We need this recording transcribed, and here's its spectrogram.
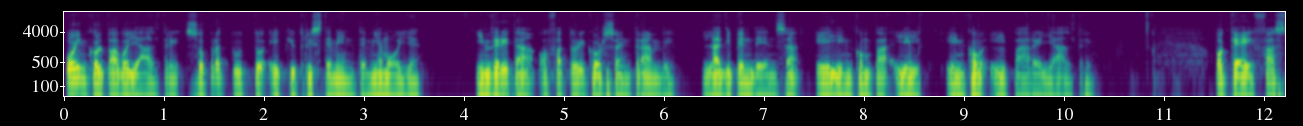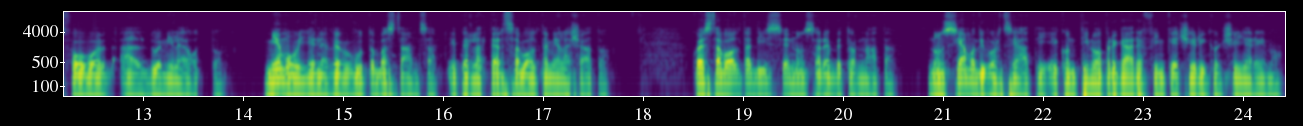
o incolpavo gli altri, soprattutto e più tristemente mia moglie. In verità ho fatto ricorso a entrambi, la dipendenza e l'incolpare gli altri. Ok, fast forward al 2008. Mia moglie ne aveva avuto abbastanza e per la terza volta mi ha lasciato. Questa volta disse non sarebbe tornata. Non siamo divorziati e continuo a pregare affinché ci riconcilieremo.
